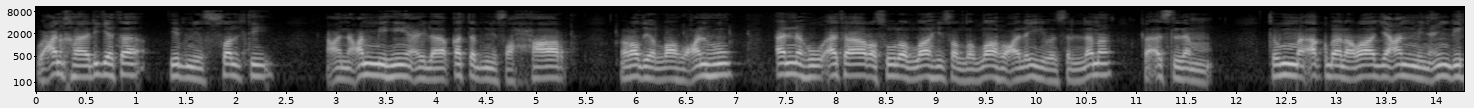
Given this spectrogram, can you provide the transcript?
وعن خارجة ابن الصلت عن عمه علاقة بن صحار رضي الله عنه أنه أتى رسول الله صلى الله عليه وسلم فأسلم ثم أقبل راجعا من عنده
